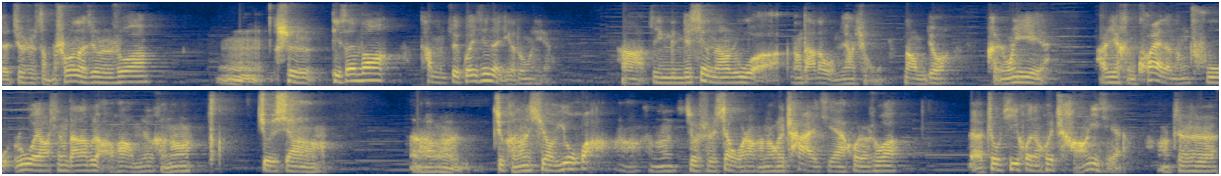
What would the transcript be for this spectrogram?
呃就是怎么说呢，就是说嗯是第三方他们最关心的一个东西啊，这你的性能如果能达到我们要求，那我们就很容易而且很快的能出。如果要性能达到不了的话，我们就可能就像。嗯，就可能需要优化啊，可能就是效果上可能会差一些，或者说，呃，周期可能会长一些啊，就是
